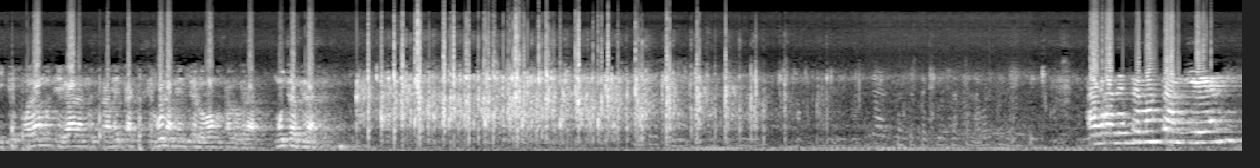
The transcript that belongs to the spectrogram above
y que podamos llegar a nuestra meta que seguramente lo vamos a lograr. Muchas gracias. Agradecemos también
